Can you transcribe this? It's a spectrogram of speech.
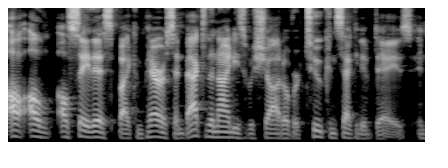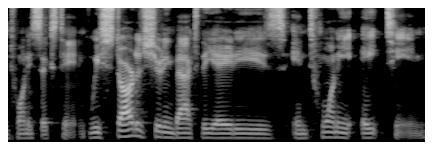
I'll, I'll, I'll say this by comparison. Back to the 90s was shot over two consecutive days in 2016. We started shooting Back to the 80s in 2018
